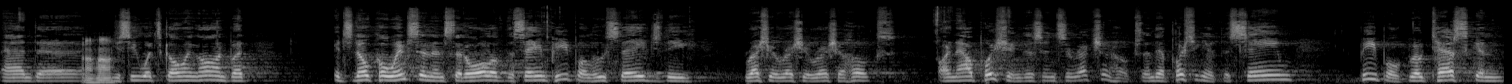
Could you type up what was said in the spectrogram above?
and uh, Uh-huh. you see what's going on. But it's no coincidence that all of the same people who staged the Russia, Russia, Russia hoax are now pushing this insurrection hoax, and they're pushing it. The same people, grotesque and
